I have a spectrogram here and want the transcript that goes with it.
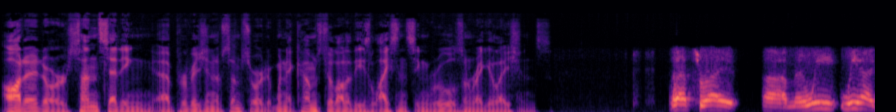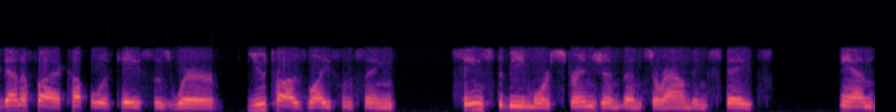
audit or sunsetting uh, provision of some sort when it comes to a lot of these licensing rules and regulations. That's right. Um, and we, we identify a couple of cases where Utah's licensing seems to be more stringent than surrounding states. And,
